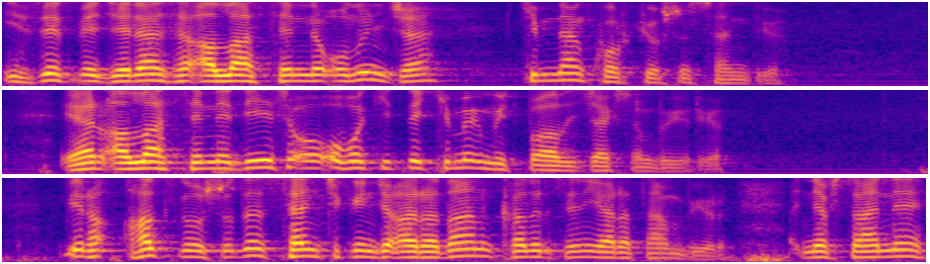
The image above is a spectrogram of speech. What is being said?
İzzet ve Celal Allah seninle olunca kimden korkuyorsun sen diyor. Eğer Allah seninle değilse o, o vakitte kime ümit bağlayacaksın buyuruyor. Bir hak dostu da sen çıkınca aradan kalır seni yaratan buyuruyor. Nefsane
